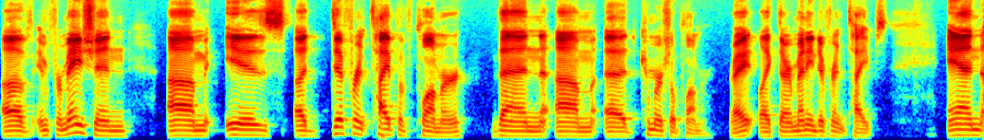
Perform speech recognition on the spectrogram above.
of information um, is a different type of plumber than um, a commercial plumber, right? Like there are many different types. And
